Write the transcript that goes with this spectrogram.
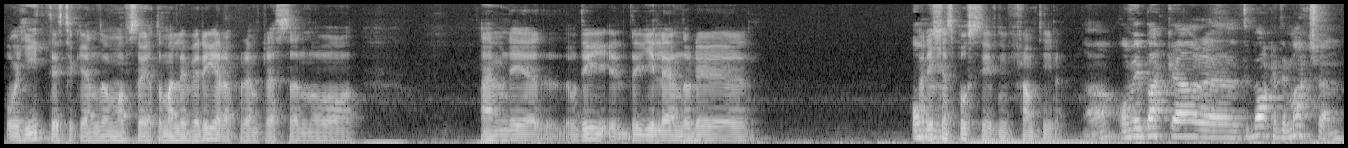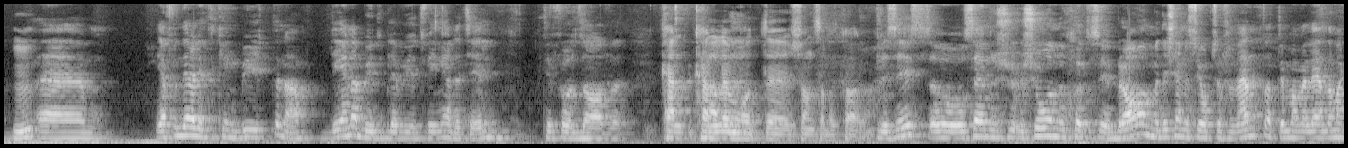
och hittills tycker jag ändå man får säga att de har levererat på den pressen och... Nej men det, och det, det gillar jag ändå. Det, ja, Om, det känns positivt inför framtiden. ja, om vi backar eh, tillbaka till matchen. Mm. Eh, jag funderar lite kring bytena. Det ena bytet blev vi ju tvingade till. till följd av... Kall- Kalle mot eh, Sean Sabatkar. Precis, och sen Sean skötte sig bra, men det kändes ju också förväntat. Det man väl enda man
